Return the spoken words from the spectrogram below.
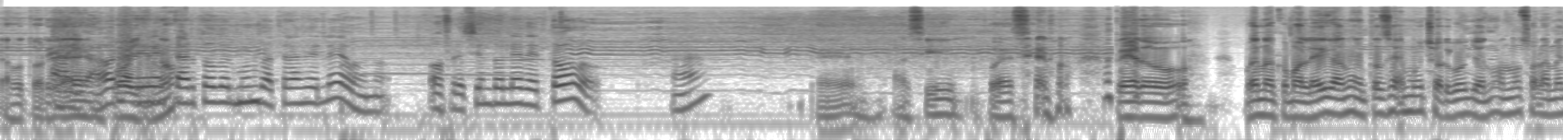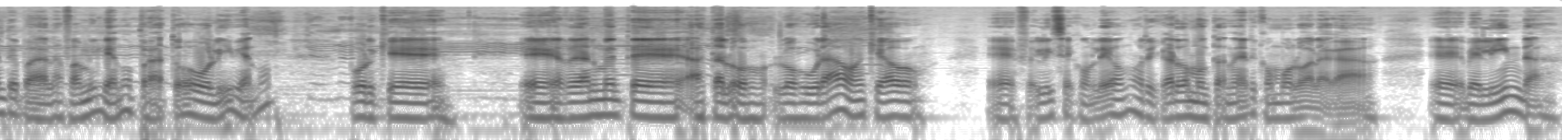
las autoridades Ay, ahora debe estar todo el mundo atrás de Leo, ¿no? Ofreciéndole de todo. ¿ah? así puede ser, ¿no? Pero bueno, como le digo, entonces es mucho orgullo, ¿no? No solamente para la familia, ¿no? Para todo Bolivia, ¿no? Porque eh, realmente hasta los, jurados han quedado eh, felices con Leo, ¿no? Ricardo Montaner, como lo halaga eh, Belinda,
